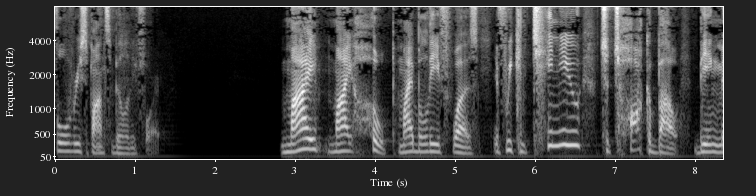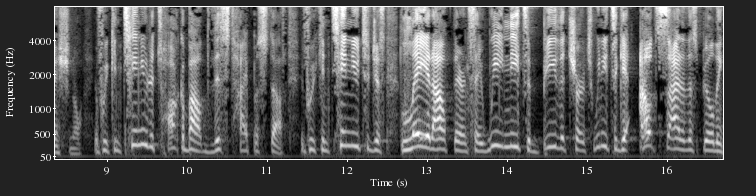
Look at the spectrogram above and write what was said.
full responsibility for it. My my hope my belief was if we continue to talk about being missional if we continue to talk about this type of stuff if we continue to just lay it out there and say we need to be the church we need to get outside of this building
